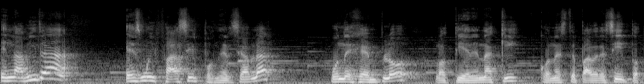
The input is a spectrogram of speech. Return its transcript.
En la vida es muy fácil ponerse a hablar. Un ejemplo lo tienen aquí con este padrecito.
